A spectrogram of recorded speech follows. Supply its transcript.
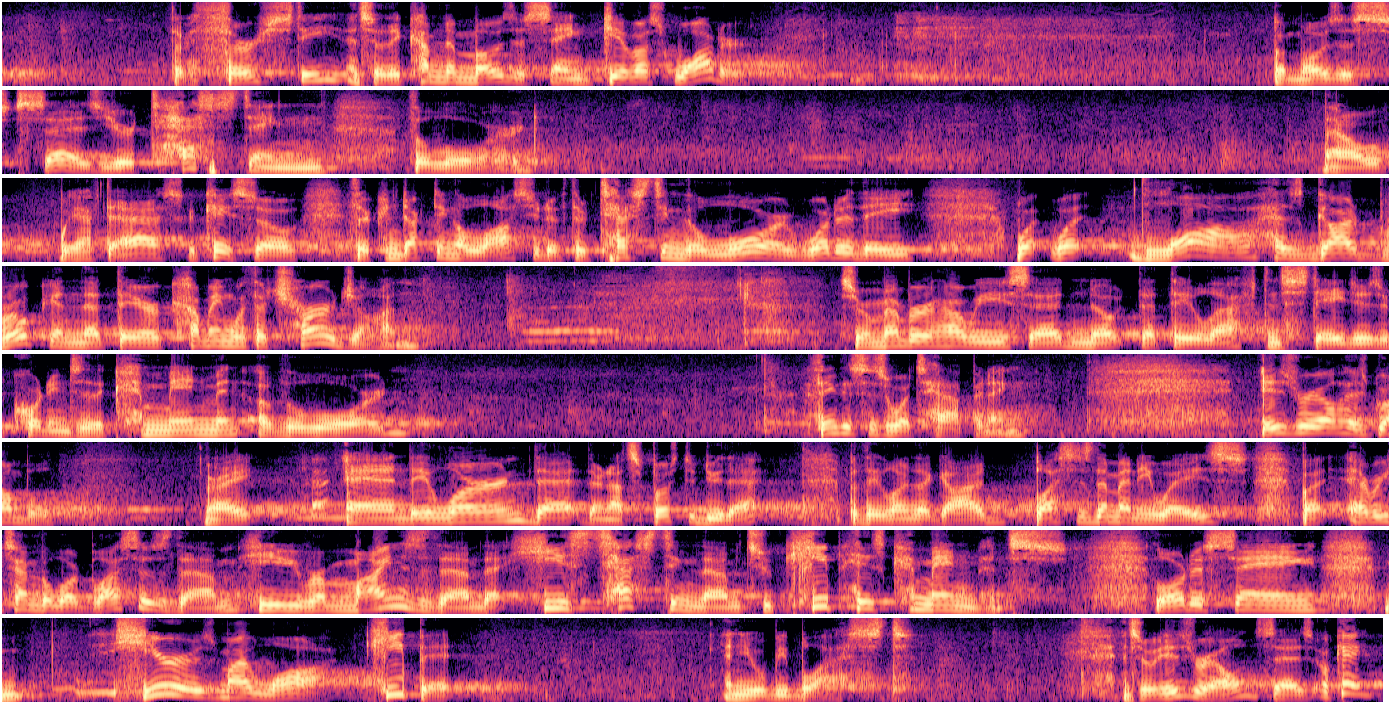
they're thirsty, and so they come to Moses saying, Give us water. But Moses says, You're testing the Lord. Now, we have to ask okay, so if they're conducting a lawsuit, if they're testing the Lord, what are they, what, what law has God broken that they are coming with a charge on? So remember how we said, note that they left in stages according to the commandment of the Lord? I think this is what's happening. Israel has grumbled, right? And they learned that they're not supposed to do that, but they learned that God blesses them anyways. But every time the Lord blesses them, He reminds them that He's testing them to keep His commandments. The Lord is saying, Here is my law, keep it, and you will be blessed. And so Israel says, okay,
